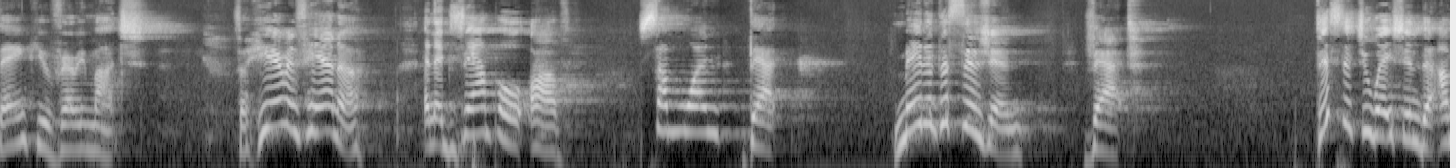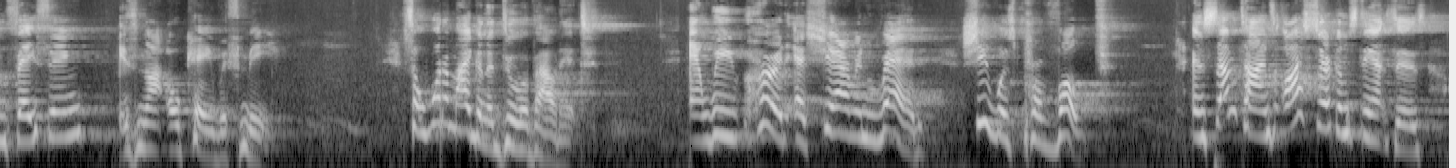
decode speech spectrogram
Thank you very much. So here is Hannah, an example of someone that made a decision that this situation that I'm facing is not okay with me. So, what am I going to do about it? And we heard as Sharon read, she was provoked. And sometimes our circumstances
